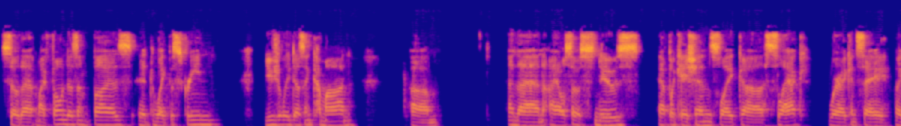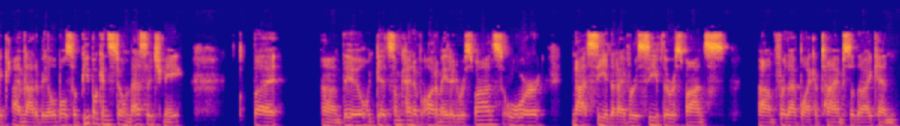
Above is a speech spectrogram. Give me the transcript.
so that my phone doesn't buzz. It like the screen usually doesn't come on. Um, and then I also snooze applications like uh, Slack where I can say like I'm not available, so people can still message me, but um, they'll get some kind of automated response or not see that I've received the response um, for that block of time, so that I can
